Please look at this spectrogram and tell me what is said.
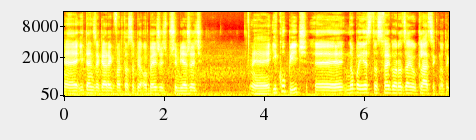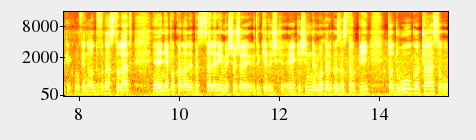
E, I ten zegarek warto sobie obejrzeć, przymierzyć e, i kupić, e, no bo jest to swego rodzaju klasyk. No tak jak mówię, no od 12 lat e, niepokonany bestseller i myślę, że gdy kiedyś jakiś inny model go zastąpi, to długo czasu,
